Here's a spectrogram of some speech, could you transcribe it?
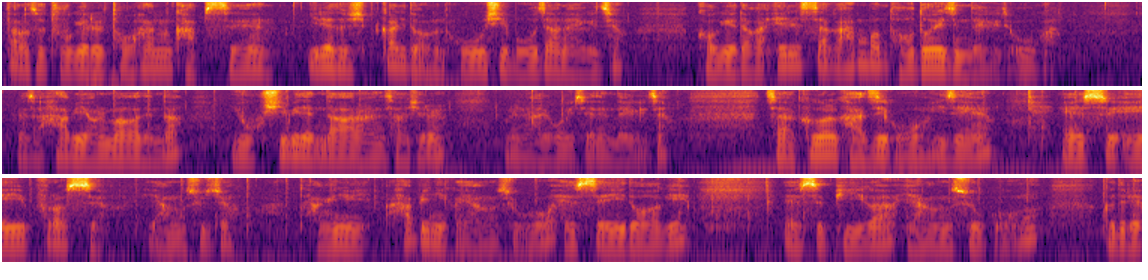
따라서 두 개를 더한 값은 1에서 10까지 더하면 55잖아요. 그죠? 거기에다가 1, 4가 한 번 더 더해진다. 그죠? 5가. 그래서 합이 얼마가 된다? 60이 된다라는 사실을 우리는 알고 있어야 된다. 그죠? 자, 그걸 가지고 이제 SA 플러스 양수죠. 당연히 합이니까 양수고 SA 더하기 SB가 양수고 그들의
